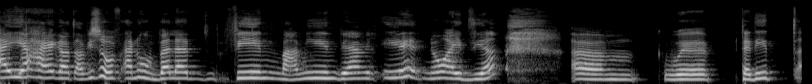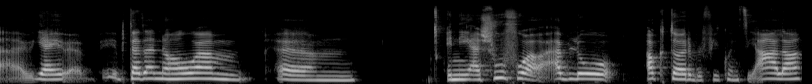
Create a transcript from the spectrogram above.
أي حاجة ما تعرفيش هو في أنهي بلد فين مع مين بيعمل إيه no idea و ابتديت يعني ابتدى إن هو إني أشوفه واقابله أكتر ب frequency أعلى.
